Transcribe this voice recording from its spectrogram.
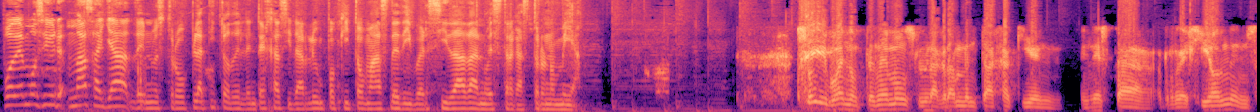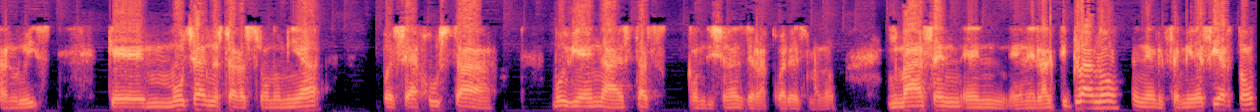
podemos ir más allá de nuestro platito de lentejas y darle un poquito más de diversidad a nuestra gastronomía. Sí, bueno, tenemos la gran ventaja aquí en, en esta región, en San Luis, que mucha de nuestra gastronomía pues se ajusta muy bien a estas condiciones de la cuaresma, ¿no? Y más en, en, el altiplano, en el semidesierto,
